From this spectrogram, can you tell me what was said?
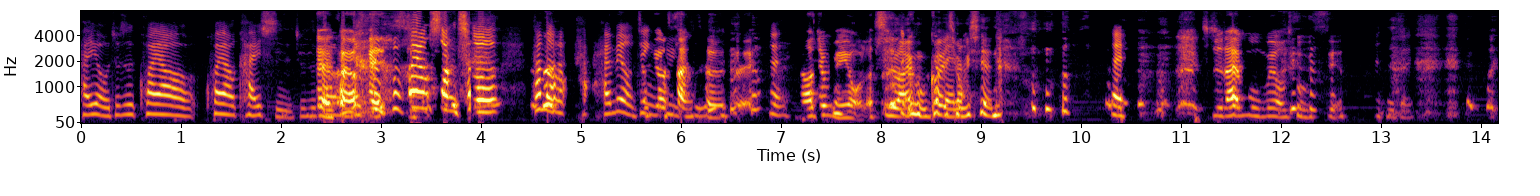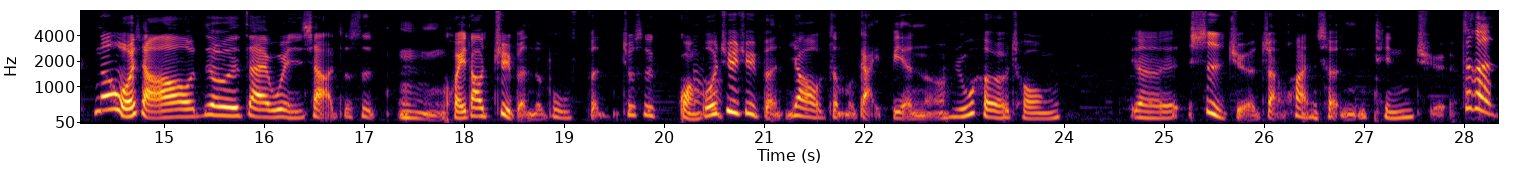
还有就是快要快要开始，就是快要快要开始快要上车，他们还还还没有进去上车，对对，然后就没有了。史莱姆快出现，对，史莱姆没有出现，对对对。那我想要就是再问一下，就是嗯，回到剧本的部分，就是广播剧剧本要怎么改编呢？如何从？呃，视觉转换成听觉，这个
